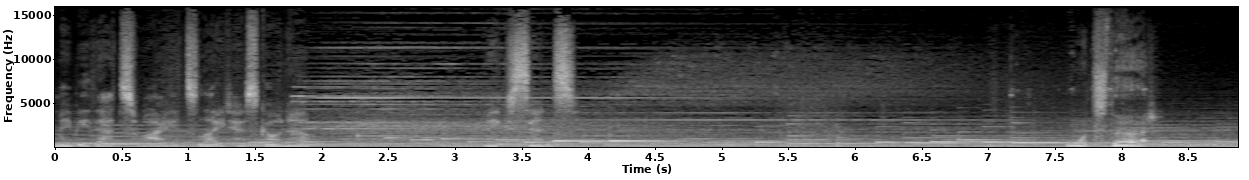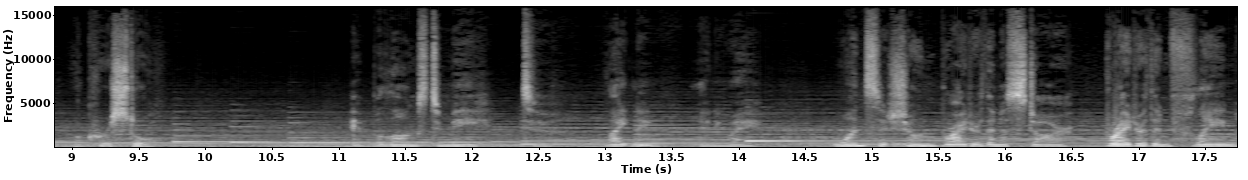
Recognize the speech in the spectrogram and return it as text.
Maybe that's why its light has gone out. Makes sense. What's that? A crystal? It belongs to me, to lightning, anyway. Once it shone brighter than a star, brighter than flame.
